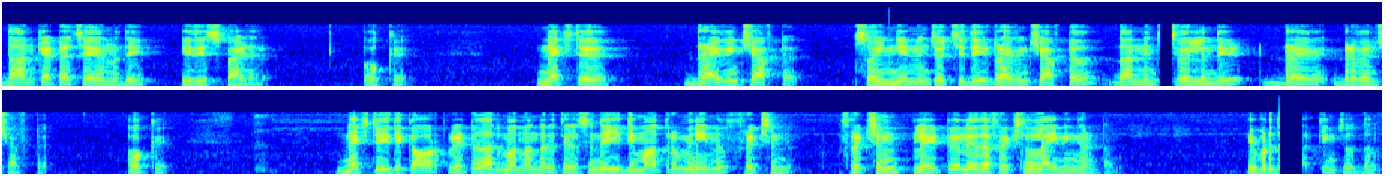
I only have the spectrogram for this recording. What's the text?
దానికి అటాచ్ అయి ఉన్నది ఇది spider. Okay. Next driving shaft. So engine నుంచి వచ్చింది డ్రైవింగ్ షాఫ్ట్ దాని నుంచి వెళ్ళింది drive driven shaft. Okay. Next ఇది కవర్ ప్లేట్ అది మనందరికీ తెలిసిందే. ఇది మాత్రం మెయిన్ ఫ్రిక్షన్. ఫ్రిక్షన్ ప్లేట్ లేదా ఫ్రిక్షన్ లైనింగ్ అంటాం. ఇప్పుడు వర్కింగ్ చూద్దాం.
